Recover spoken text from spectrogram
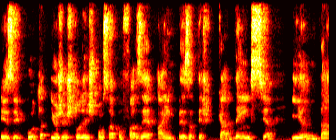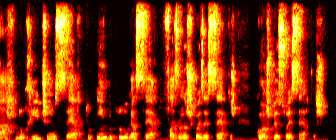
executa e o gestor é responsável por fazer a empresa ter cadência e andar no ritmo certo, indo para o lugar certo, fazendo as coisas certas com as pessoas certas.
